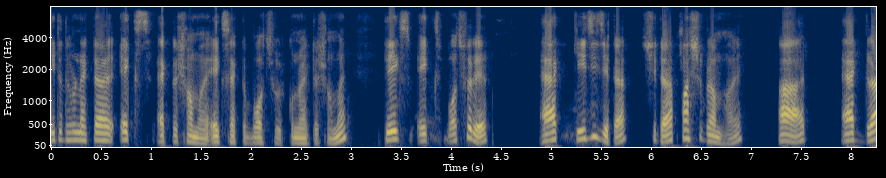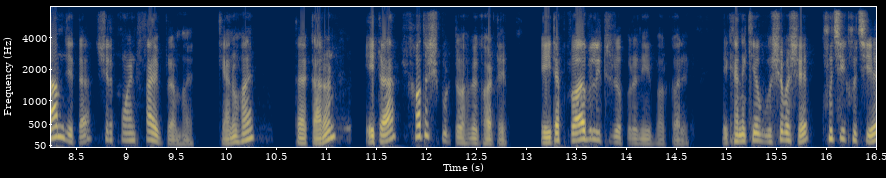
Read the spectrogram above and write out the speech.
এটা ধরুন একটা এক্স একটা সময় এক্স একটা বছর, কোনো একটা সময় এক্স এক্স বছরে এক কেজি যেটা, সেটা পাঁচশো গ্রাম হয়। আর এক গ্রাম যেটা, সেটা পয়েন্ট ফাইভ গ্রাম হয়। কেন হয়? তার কারণ এটা স্বতঃস্ফূর্তভাবে ঘটে। এইটা প্রবাবিলিটির উপরে নির্ভর করে। এখানে কেউ বসে বসে খুঁচি খুঁচিয়ে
